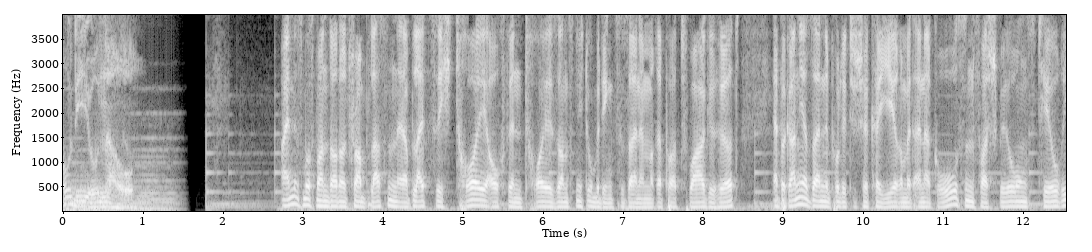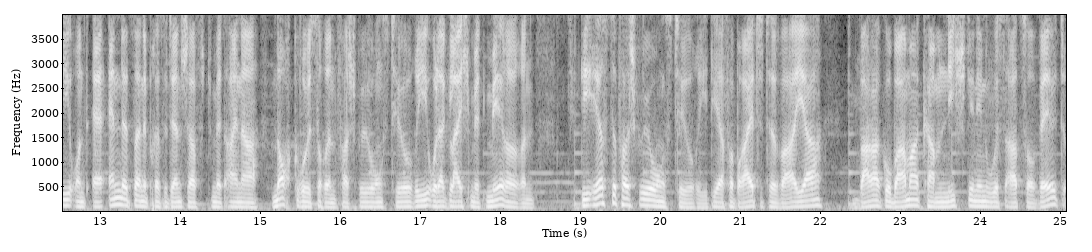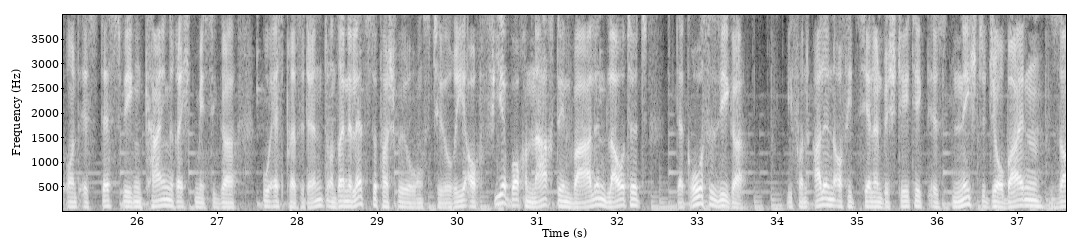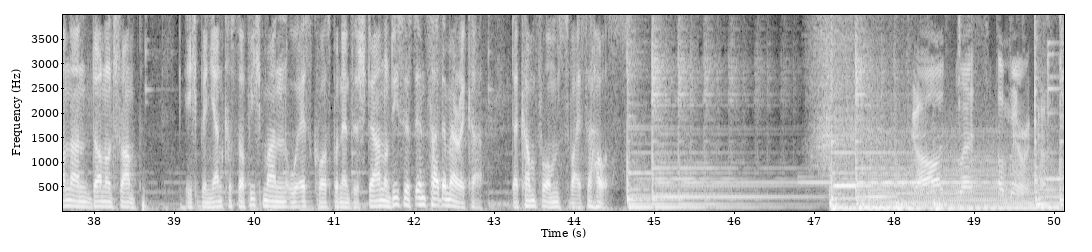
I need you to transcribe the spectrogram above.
Audio Now. Eines muss man Donald Trump lassen, er bleibt sich treu, auch wenn Treue sonst nicht unbedingt zu seinem Repertoire gehört. Er begann ja seine politische Karriere mit einer großen Verschwörungstheorie und er endet seine Präsidentschaft mit einer noch größeren Verschwörungstheorie oder gleich mit mehreren. Die erste Verschwörungstheorie, die er verbreitete, war ja, Barack Obama kam nicht in den USA zur Welt und ist deswegen kein rechtmäßiger US-Präsident. Und seine letzte Verschwörungstheorie, auch vier Wochen nach den Wahlen, lautet, der große Sieger, wie von allen Offiziellen bestätigt, ist nicht Joe Biden, sondern Donald Trump. Ich bin Jan-Christoph Wichmann, US-Korrespondent des Stern und dies ist Inside America, der Kampf ums Weiße Haus. God bless America.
